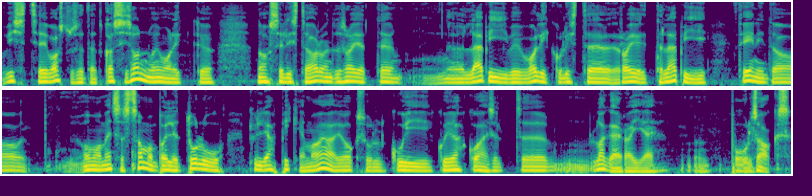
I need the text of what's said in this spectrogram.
vist jäi vastuseta, et kas siis on võimalik noh, selliste harvendusraiete läbi või valikuliste raiete läbi teenida oma metsast sama palju tulu, küll jah, pikema aja jooksul, kui, kui jah, koheselt äh, lageraie puhul saaks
